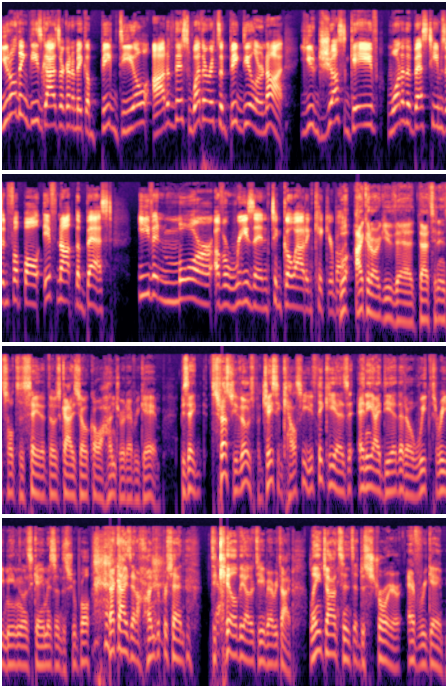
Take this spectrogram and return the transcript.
you don't think these guys are going to make a big deal out of this, whether it's a big deal or not. You just gave one of the best teams in football, if not the best, even more of a reason to go out and kick your butt. Well, I could argue that that's an insult to say that those guys don't go 100 every game. Because they, especially those, but Jason Kelce, you think he has any idea that a week three meaningless game is in the Super Bowl? That guy's at 100% to kill the other team every time. Lane Johnson's a destroyer every game.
